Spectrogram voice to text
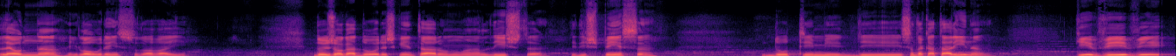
Leonan e Lourenço do Havaí. Dois jogadores que entraram numa lista de dispensa do time de Santa Catarina, que vive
